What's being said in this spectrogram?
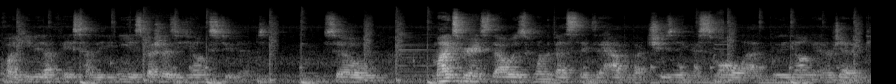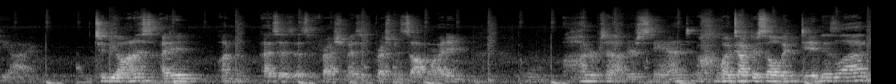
quite give you that face time that you need, especially as a young student. So my experience, that was one of the best things that happened about choosing a small lab with a young, energetic PI. To be honest, I didn't, as a, as a freshman, as a freshman sophomore, I didn't 100% understand what Dr. Sullivan did in his lab.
